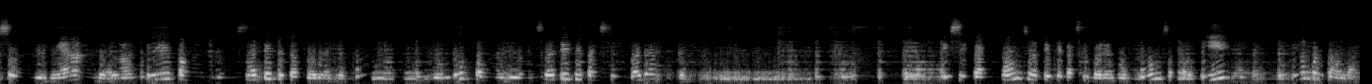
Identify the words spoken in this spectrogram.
Selanjutnya adalah pilih pengajuan sertifikat badan hukum untuk pengajuan sertifikasi badan hukum. Isikan form sertifikasi badan hukum seperti yang pertama.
